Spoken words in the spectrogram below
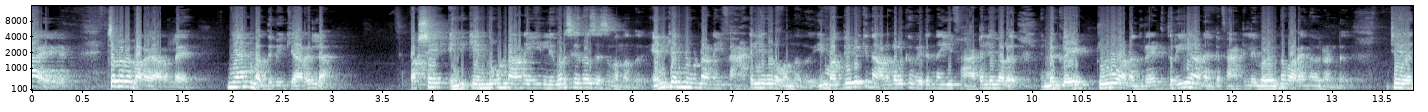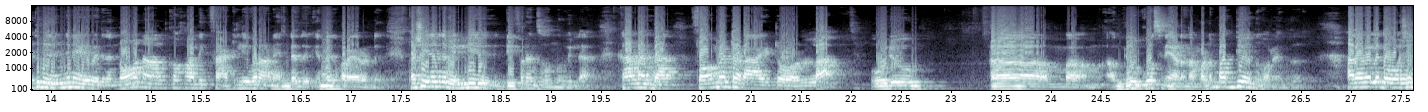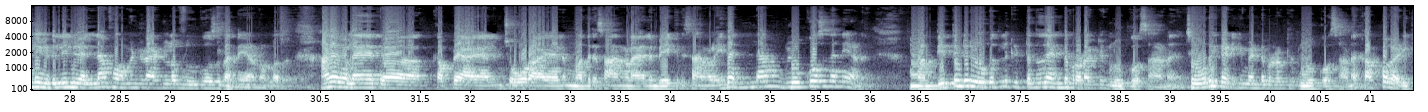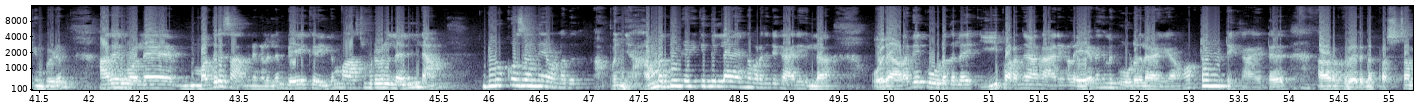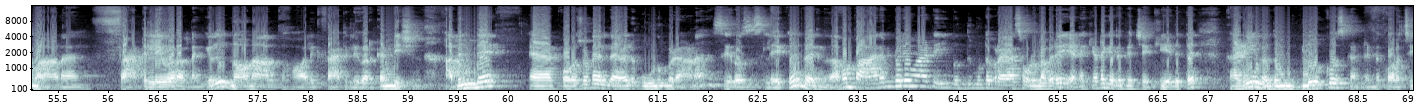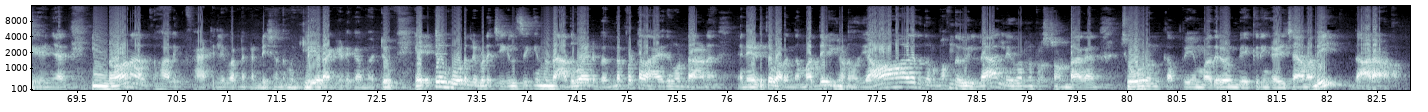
Hi ചിലർ പറയാറില്ലേ ഞാൻ മദ്യപിക്കാറില്ല. പക്ഷെ എനിക്ക് എന്തുകൊണ്ടാണ് ഈ ലിവർ സിറോസിസ് വന്നത്? എനിക്ക് എന്തുകൊണ്ടാണ് ഈ ഫാറ്റ് ലിവർ വന്നത്? ഈ മദ്യപിക്കുന്ന ആളുകൾക്ക് വരുന്ന ഈ ഫാറ്റ് ലിവർ എന്റെ ഗ്രേഡ് ടു ആണ് ഗ്രേഡ് ത്രീ ആണ് എന്റെ ഫാറ്റ് ലിവർ എന്ന് പറയുന്നവരുണ്ട്. അത് എങ്ങനെയാണ് വരുന്നത്? നോൺ ആൽക്കഹോളിക് ഫാറ്റ് ലിവർ ആണ് എന്റെത് എന്നൊക്കെ പറയാറുണ്ട്. പക്ഷെ ഇതിനകത്ത് വലിയ ഡിഫറൻസ് ഒന്നുമില്ല. കാരണം എന്താ? ഫോമറ്റഡ് ആയിട്ടുള്ള ഒരു ഗ്ലൂക്കോസിനെയാണ് നമ്മൾ മദ്യം എന്ന് പറയുന്നത്. അതേപോലെ ദോശയിലും ഇഡലിയിലും എല്ലാം ഫോർമെന്റഡ് ആയിട്ടുള്ള ഗ്ലൂക്കോസ് തന്നെയാണുള്ളത്. അതേപോലെ കപ്പയായാലും ചോറായാലും മധുര സാധനങ്ങളായാലും ബേക്കറി സാധനങ്ങൾ ഇതെല്ലാം ഗ്ലൂക്കോസ് തന്നെയാണ്. മദ്യത്തിന്റെ രൂപത്തിൽ കിട്ടുന്നത് എന്റെ പ്രൊഡക്റ്റ് ഗ്ലൂക്കോസ് ആണ്. ചോറി കഴിക്കുമ്പോൾ എന്റെ പ്രൊഡക്റ്റ് ഗ്ലൂക്കോസ് ആണ്. കപ്പ കഴിക്കുമ്പോഴും അതേപോലെ മധുര സാധനങ്ങളിലും ബേക്കറിയിലും ഫാസ്റ്റ് ഫുഡുകളിലെല്ലാം ഗ്ലൂക്കോസ് തന്നെയാണുള്ളത് അപ്പൊ ഞാൻ മദ്യം കഴിക്കുന്നില്ല എന്ന് പറഞ്ഞിട്ട് കാര്യമില്ല. ഒരളവിൽ കൂടുതൽ ഈ പറഞ്ഞ കാര്യങ്ങൾ ഏതെങ്കിലും കൂടുതലായി ഓട്ടോമാറ്റിക് ആയിട്ട് അവർക്ക് വരുന്ന പ്രശ്നമാണ് ഫാറ്റ് ലിവർ അല്ലെങ്കിൽ non alcoholic fat liver condition അതിന്റെ കുറച്ചുകൂടെ ലെവൽ കൂടുമ്പോഴാണ് സീറോസിസിലേക്ക് വരുന്നത്. അപ്പം പാരമ്പര്യമായിട്ട് ഈ ബുദ്ധിമുട്ട് പ്രയാസമുള്ളവർ ഇടയ്ക്കിടയ്ക്ക് ഇതൊക്കെ ചെക്ക് ചെയ്തിട്ട് കഴിയുന്നതും ഗ്ലൂക്കോസ് കണ്ടന്റ് കുറച്ച് കഴിഞ്ഞാൽ ഈ നോൺ ആൽക്കഹോളിക് ഫാറ്റ് ലിവറിന്റെ കണ്ടീഷൻ നമുക്ക് ക്ലിയർ ആക്കി എടുക്കാൻ പറ്റും. ഏറ്റവും കൂടുതൽ ഇവിടെ ചികിത്സിക്കുന്നത് അതുമായിട്ട് ബന്ധപ്പെട്ടതായതുകൊണ്ടാണ് ഞാൻ എടുത്തു പറയുന്നത്. മദ്യപിക്കണമെന്ന് യാതൊരു നിർബന്ധവും ഇല്ല ലിവറിന് പ്രശ്നം ഉണ്ടാകാൻ ചോറും കപ്പയും മധുരവും ബേക്കറിയും കഴിച്ചാൽ മതി. ധാരാളം.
